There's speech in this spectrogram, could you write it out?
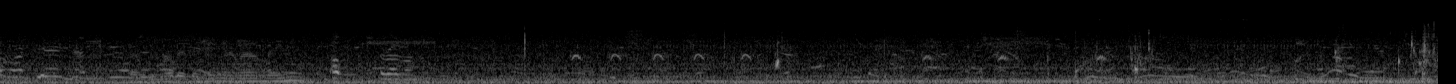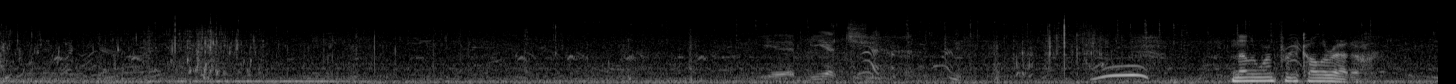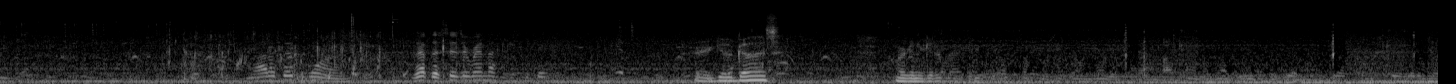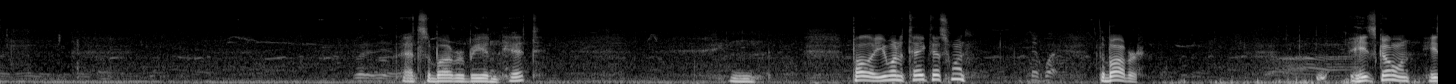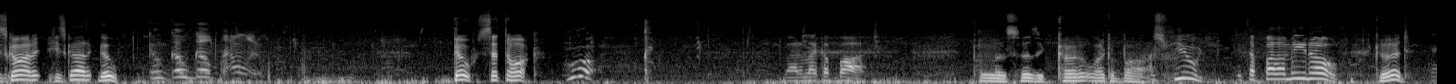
Bitch. Another one for the Colorado. Not a big one. You have the scissor, Brenda? There you go, guys. We're gonna get it back. Is. That's the bobber being hit. And Paula, you want to take this one? Say what? The bobber. He's going. He's got it. He's got it. Go. Go, go, go, Paulo. Go. Set the hook. Got it like a boss. Paulo says he caught it like a boss. Huge. It's a palomino. Good.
